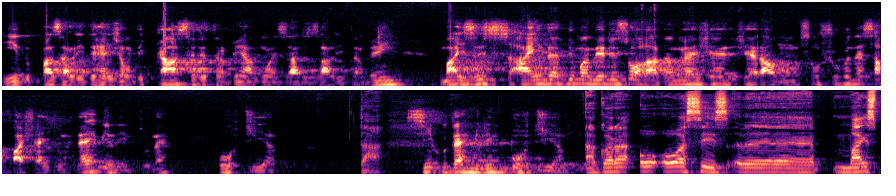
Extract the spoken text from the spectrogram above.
indo quase ali de região de Cáceres também, algumas áreas ali também, mas isso ainda é de maneira isolada, não é geral não, são chuvas nessa faixa aí de uns 10 milímetros, né, por dia. Tá. 5, 10 milímetros por dia. Agora, ô, ô Assis, é, mas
